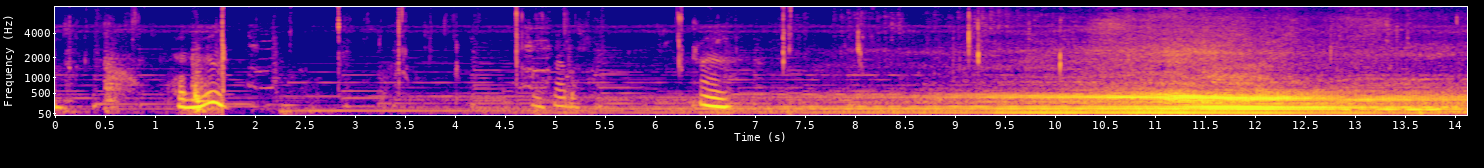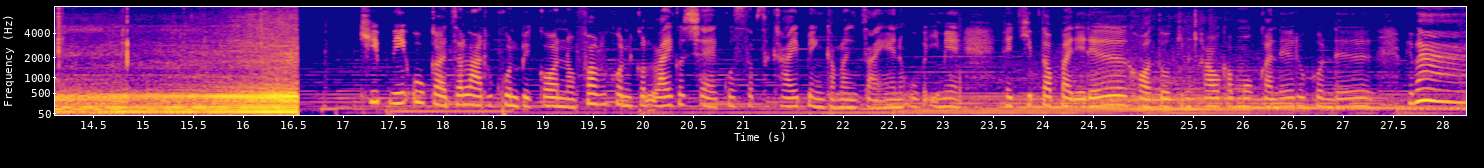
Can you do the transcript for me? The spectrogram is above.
ผมมีแซ่บบ่อืม กาจะลาทุกคนไปก่อนเนาะฝากทุกคนกดไลค์กดแชร์กด Subscribe เป็นกำลังใจให้น้องอูกับอีเมให้คลิปต่อไปเด้อขอตัวกินข้าวกับมกกันเด้อทุกคนเด้อบ๊ายบาย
